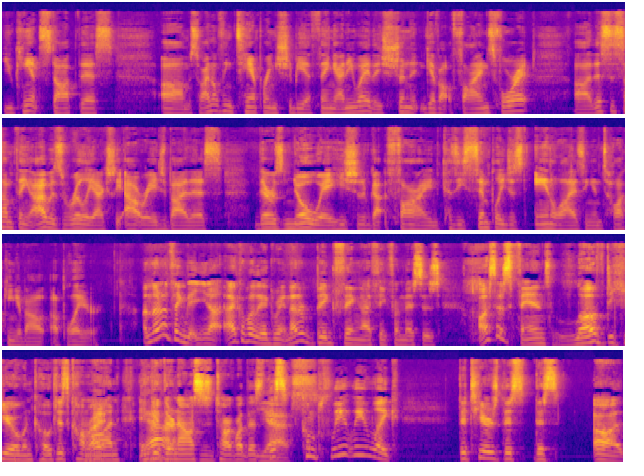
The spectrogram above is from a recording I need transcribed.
You can't stop this. Um, so I don't think tampering should be a thing anyway. They shouldn't give out fines for it. Uh, this is something I was really actually outraged by this. There's no way he should have got fined because he's simply just analyzing and talking about a player. Another thing that you know, I completely agree. Another big thing I think from this is us as fans love to hear when coaches come Right. on and Yeah. give their analysis and talk about this. Yes. This completely like deters this this uh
